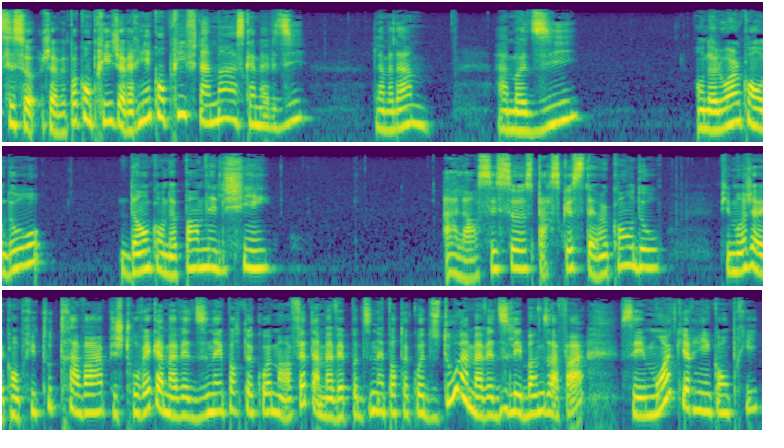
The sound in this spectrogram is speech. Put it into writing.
c'est ça, j'avais pas compris, j'avais rien compris finalement à ce qu'elle m'avait dit, la madame. Elle m'a dit on a loué un condo, donc on n'a pas emmené le chien. Alors, c'est ça, c'est parce que c'était un condo. Puis moi, j'avais compris tout de travers, puis je trouvais qu'elle m'avait dit n'importe quoi, mais en fait, elle m'avait pas dit n'importe quoi du tout, elle m'avait dit les bonnes affaires. C'est moi qui n'ai rien compris.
